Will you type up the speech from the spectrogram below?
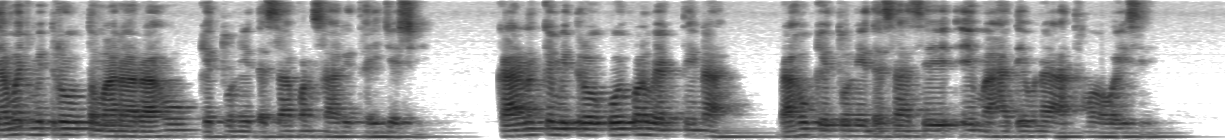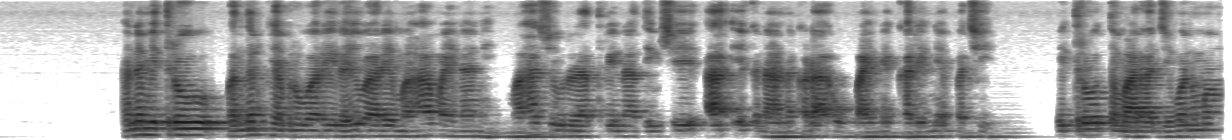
તેમજ મિત્રો, તમારા રાહુ કેતુની દશા પણ સારી થઈ જશે. કારણ કે મિત્રો, કોઈ પણ વ્યક્તિના રાહુ કેતુની દશા છે એ મહાદેવના હાથમાં હોય છે. અને મિત્રો, પંદર ફેબ્રુઆરી રવિવારે મહા મહિનાની મહાશિવરાત્રિના દિવસે આ એક નાનકડા ઉપાયને કરીને પછી, મિત્રો, તમારા જીવનમાં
